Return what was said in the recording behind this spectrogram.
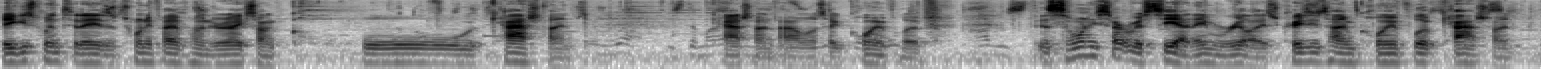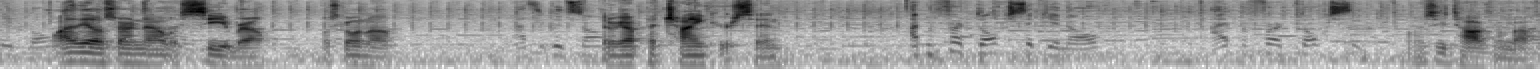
Biggest win today is a 2500x on cash hunt. Cash hunt. I almost said coin flip. Did somebody start with C? I didn't even realize. Crazy time coin flip cash hunt. Why are they all starting out with C, bro? What's going on? Then we got Pachinkerson. I prefer toxic, you know. What was he talking about?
